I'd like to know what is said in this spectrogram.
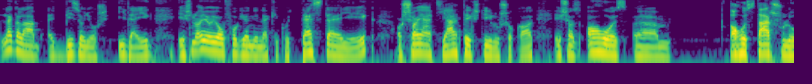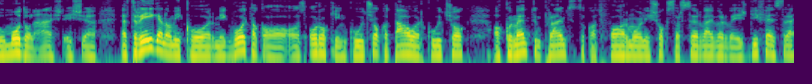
legalább egy bizonyos ideig, és nagyon jól fog jönni nekik, hogy teszteljék a saját játékstílusokat, és az ahhoz um, ahhoz társuló modolást, és tehát régen, amikor még voltak a, az Orokin kulcsok, a Tower kulcsok, akkor mentünk Prime cuccokat farmolni, sokszor Survivor-be és Defense-re,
